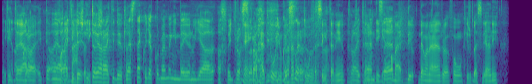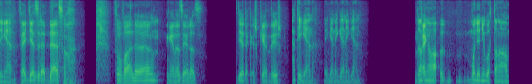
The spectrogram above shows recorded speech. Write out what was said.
Tehát Igen, itt, olyan, raj, itt, olyan rajtidő, itt olyan rajtidők lesznek, hogy akkor meg megint bejön ugye az, hogy rossz a igen, raj, hát jó, mondjuk ezt nem lehet a- túlfeszíteni. a rajtrendszer. Ha már Devon ellenről fogunk is beszélni, Igen. az egy ezreddel, szóval, szóval igen, azért az egy érdekes kérdés. Hát igen, igen, igen, igen. De ami a, mondja nyugodtan a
